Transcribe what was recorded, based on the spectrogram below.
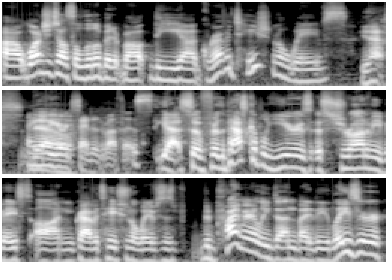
uh, why don't you tell us a little bit about the uh, gravitational waves? Yes. I know you're excited about this. Yeah, so for the past couple years, astronomy based on gravitational waves has been primarily done by the Laser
